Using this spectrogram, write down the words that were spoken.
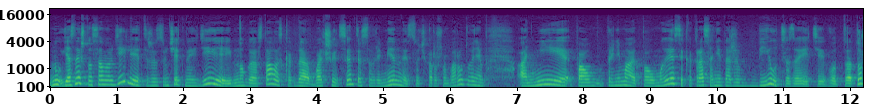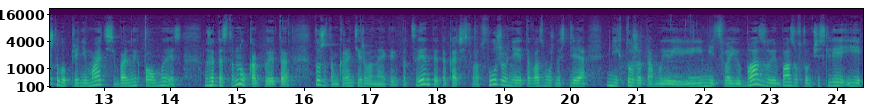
ну, я знаю, что на самом деле это же замечательная идея, и много осталось, когда большие центры современные, с очень хорошим оборудованием, они по, принимают по ОМС, и как раз они даже бьются за эти, вот за то, чтобы принимать больных по ОМС. Потому что это, ну, как бы это тоже там гарантированные пациенты, это качество обслуживания, это возможность для них тоже там и, и иметь свою базу, и базу в том числе и,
